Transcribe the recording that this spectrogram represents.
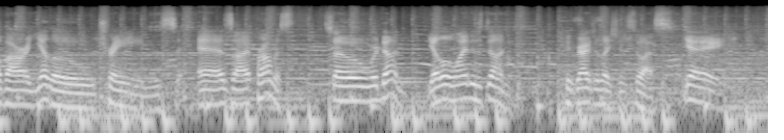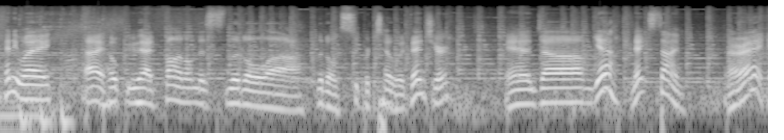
of our yellow trains as I promised. So we're done. Yellow line is done. Congratulations to us. Yay. Anyway, I hope you had fun on this little uh, little Super Toe adventure. And um, yeah, next time. All right.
